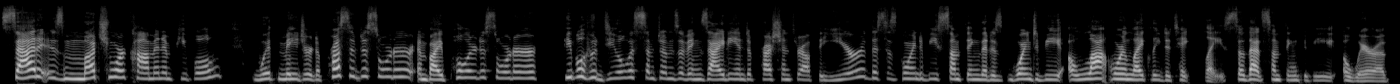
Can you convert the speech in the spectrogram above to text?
SAD is much more common in people with major depressive disorder and bipolar disorder, people who deal with symptoms of anxiety and depression throughout the year. This is going to be something that is going to be a lot more likely to take place. So that's something to be aware of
